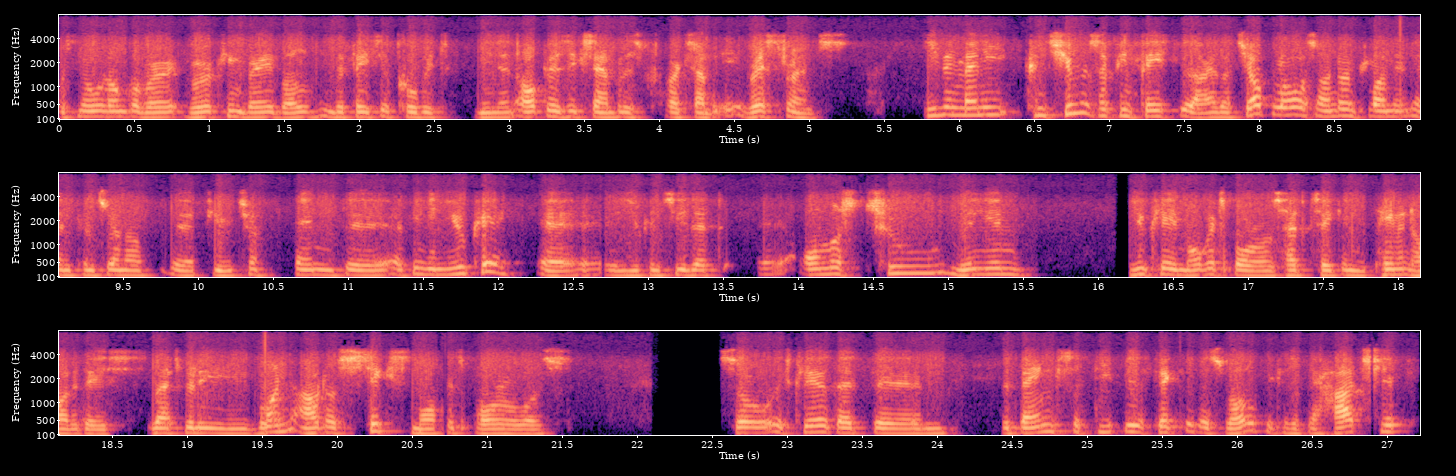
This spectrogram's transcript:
was no longer working very well in the face of COVID. I mean, an obvious example is, for example, restaurants. Even many consumers have been faced with either job loss, underemployment, and concern of the future. And uh, I think in U.K., uh, you can see that almost 2 million U.K. mortgage borrowers have taken payment holidays. That's really one out of six mortgage borrowers. So It's clear that um, the banks are deeply affected as well because of the hardship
